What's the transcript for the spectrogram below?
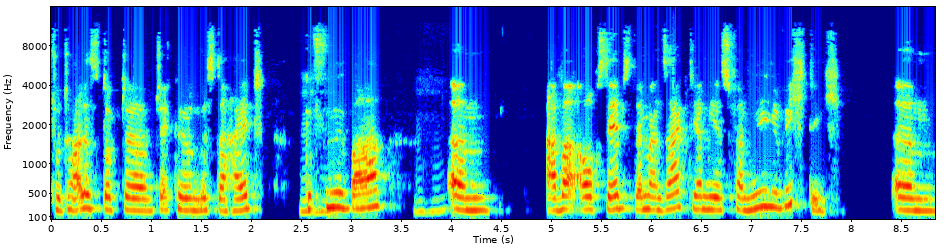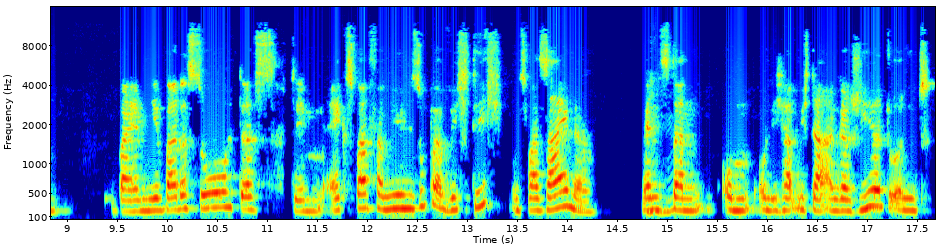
totales Dr. Jekyll, Mr. Hyde mhm. Gefühl war. Mhm. Ähm, aber auch selbst wenn man sagt, ja, mir ist Familie wichtig. Ähm, bei mir war das so, dass dem Ex war Familie super wichtig und zwar seine. Wenn es mhm. dann um, und ich habe mich da engagiert und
